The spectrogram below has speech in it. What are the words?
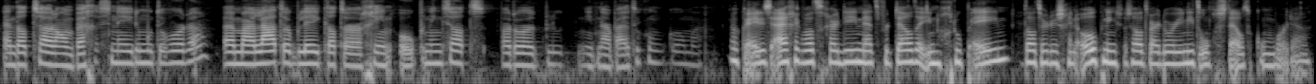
En dat zou dan weggesneden moeten worden. Eh, maar later bleek dat er geen opening zat, waardoor het bloed niet naar buiten kon komen. Oké, dus eigenlijk wat Gerdien net vertelde in groep 1, dat er dus geen opening zat waardoor je niet ongesteld kon worden.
